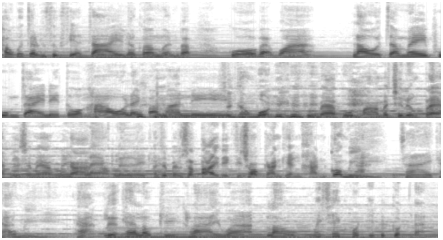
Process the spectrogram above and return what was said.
เขาก็จะรู้สึกเสียใจแล้วก็เหมือนแบบกลัวว่าแบบว่าเราจะไม่ภูมิใจในตัวเขาอะไรประมาณนี้ ซึ่งทั้งหมดนี้ที่คุณแม่พูดมาไม่ใช่เรื่องแปลกเลยใช่ไหมครับคุณไม่ก้าแปลคกรับเลยมันค่ะจะเป็นสไตล์เด็กที่ชอบการแข่งขันก็มีค่ะใช่ค่ะก็มีค่ะเหลือแค่เราคลี่คลายว่าเราไม่ใช่คนที่ไปกดดันค่ะ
